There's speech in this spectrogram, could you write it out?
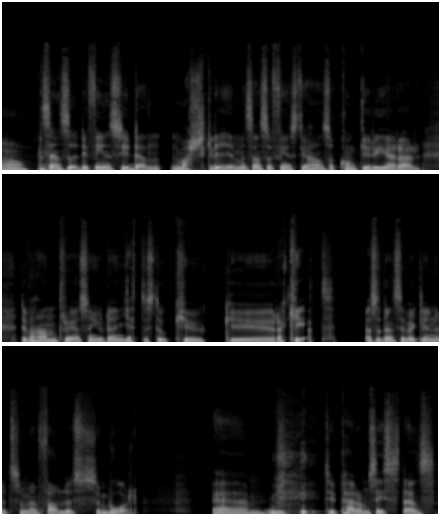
Ja. Sen så det finns ju den Mars-grejen. Men sen så finns det ju han som konkurrerar. Det var han tror jag som gjorde en jättestor kukraket. Alltså den ser verkligen ut som en fallus-symbol. Um, typ häromsistens.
